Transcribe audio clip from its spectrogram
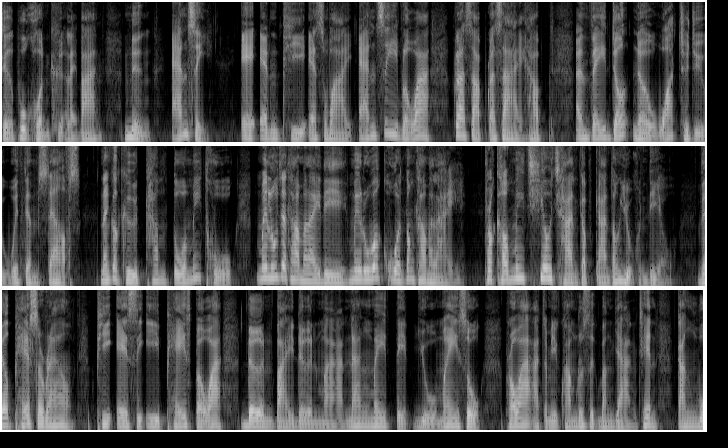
เจอผู้คนคืออะไรบ้าง 1. antsy A N T S Y antsy แปลว่ากระสับกระส่ายครับ and they don't know what to do with themselves นั่นก็คือทำตัวไม่ถูก ไม่รู้จะทำอะไรดี ไม่รู้ว่าควรต้องทำอะไร เพราะเขาไม่เชี่ยวชาญกับการต้องอยู่คนเดียว they'll pace around P A C E pace แปลว่าเดินไปเดินมานั่งไม่ติดอยู่ไม่สุข เพราะว่าอาจจะมีความรู้สึกบางอย่าง เช่น กังว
